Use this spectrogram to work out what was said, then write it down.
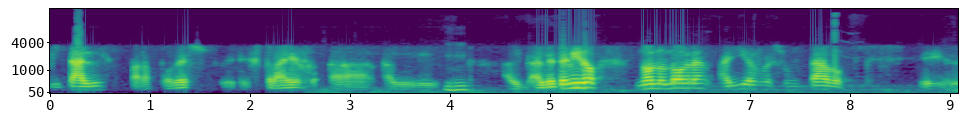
vital para poder extraer al, al, detenido, no lo logran, ahí el resultado. Eh,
